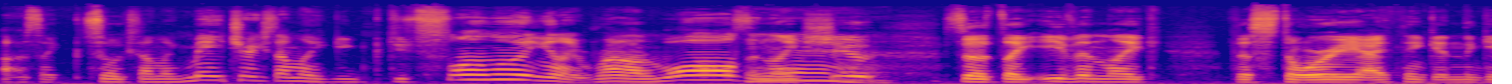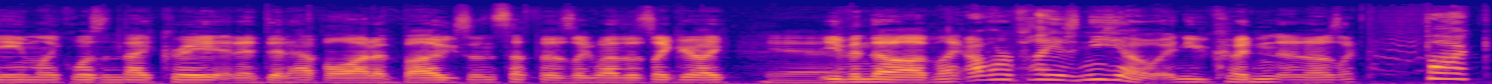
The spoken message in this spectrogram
I was like so excited. I'm like Matrix. I'm like you do slow mo and you like run on walls and like shoot. So it's like even like the story I think in the game like wasn't that great and it did have a lot of bugs and stuff. It was like one of those like you're like Yeah. even though I'm like I want to play as Neo and you couldn't and I was like fuck.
